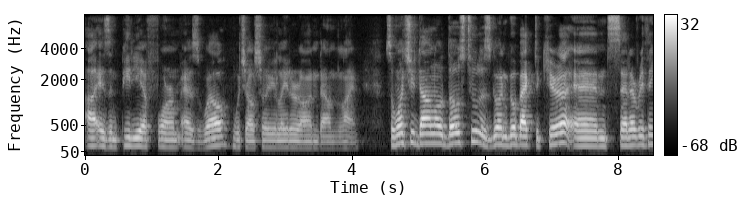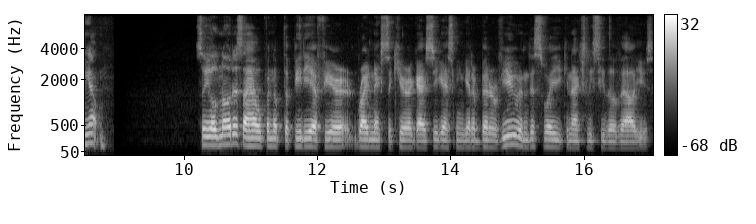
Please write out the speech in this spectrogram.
uh, is in PDF form as well, which I'll show you later on down the line. So once you download those two, let's go and go back to Cura and set everything up. So you'll notice I opened up the PDF here right next to Cura guys so you guys can get a better view and this way you can actually see the values.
